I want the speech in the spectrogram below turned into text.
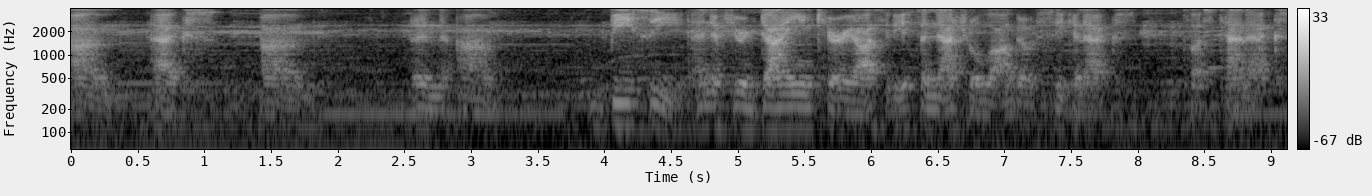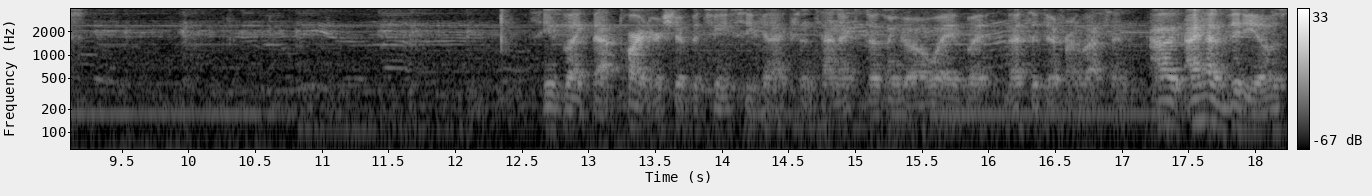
um, x um, in um, BC, and if you're dying in curiosity, it's the natural log of secant x plus tan x. Seems like that partnership between secant x and tan x doesn't go away, but that's a different lesson. I, I have videos,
